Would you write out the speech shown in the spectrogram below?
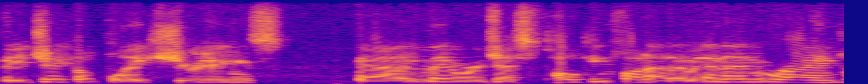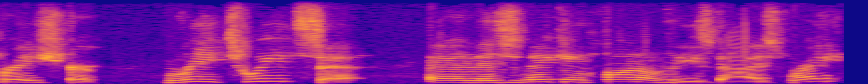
the Jacob Blake shootings, and they were just poking fun at him. And then Ryan Brasier retweets it and is making fun of these guys right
